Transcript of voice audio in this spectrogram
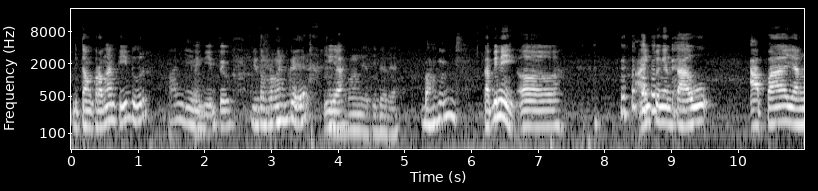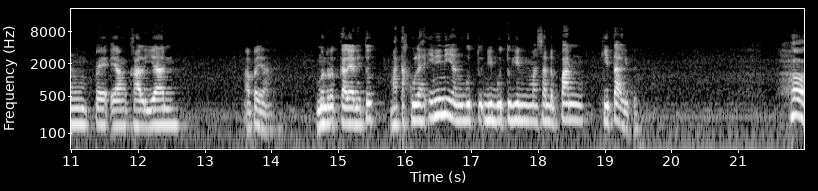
di tongkrongan tidur kayak Anjing. gitu. Di tongkrongan juga ya. Iya. orang dia tidur ya Bangun. Tapi nih eh Aing pengen tahu apa yang pe, yang kalian apa ya? Menurut kalian itu mata kuliah ini nih yang butuh dibutuhin masa depan kita gitu. Huh.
